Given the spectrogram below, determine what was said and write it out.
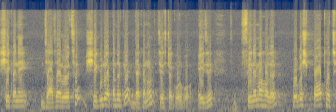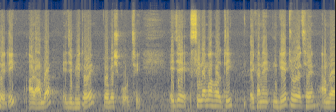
সেখানে যা যা রয়েছে, সেগুলি আপনাদেরকে দেখানোর চেষ্টা করব। এই যে সিনেমা হলের প্রবেশ পথ হচ্ছে এটি, আর আমরা এই যে ভিতরে প্রবেশ করছি। এই যে সিনেমা হলটি, এখানে গেট রয়েছে, আমরা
